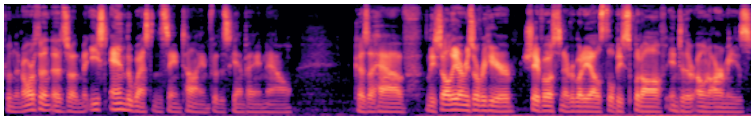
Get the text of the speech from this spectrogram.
from the north and uh, sorry, the east and the west at the same time for this campaign now. Because I have at least all the armies over here, Shavos and everybody else, they'll be split off into their own armies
